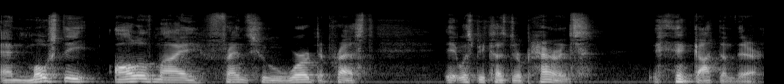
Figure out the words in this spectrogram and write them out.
And mostly all of my friends who were depressed, it was because their parents got them there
